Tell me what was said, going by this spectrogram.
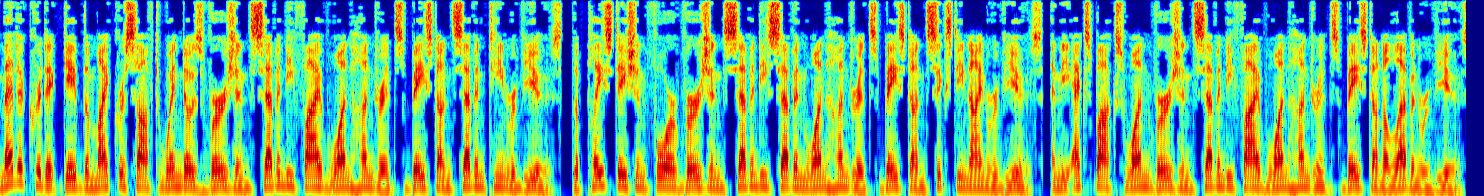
Metacritic gave the Microsoft Windows version 75 100s based on 17 reviews, the PlayStation 4 version 77 100s based on 69 reviews, and the Xbox One version 75 100s based on 11 reviews.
